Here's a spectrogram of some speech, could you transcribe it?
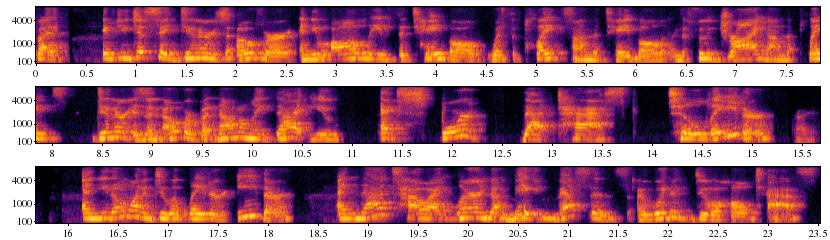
But if you just say dinner is over and you all leave the table with the plates on the table and the food drying on the plates, dinner isn't over. But not only that, you export that task till later. Right and you don't want to do it later either. And that's how I learned I made messes. I wouldn't do a whole task.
